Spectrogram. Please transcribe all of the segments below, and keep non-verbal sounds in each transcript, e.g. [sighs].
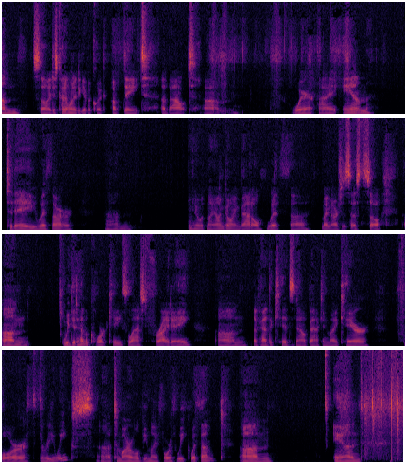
Um, so I just kind of wanted to give a quick update about um, where I am today with our, um, you know, with my ongoing battle with uh, my narcissist. So um, we did have a court case last Friday. Um, I've had the kids now back in my care for three weeks. Uh, tomorrow will be my fourth week with them. Um, and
